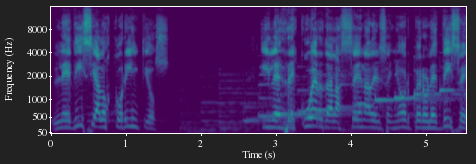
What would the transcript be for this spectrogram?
le dice a los Corintios y les recuerda la cena del Señor, pero les dice,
